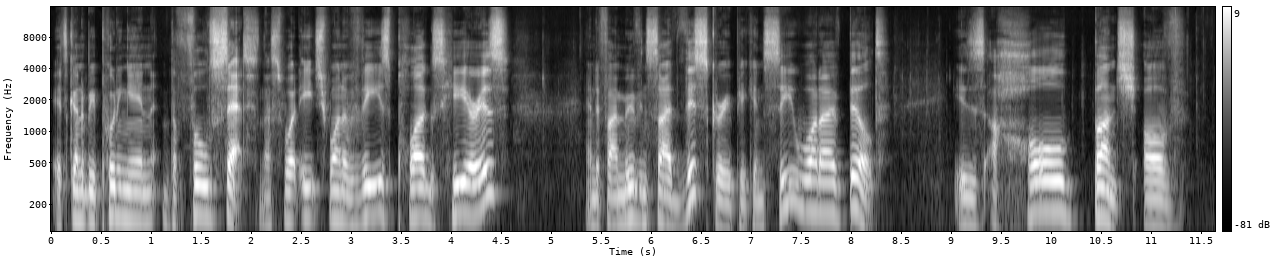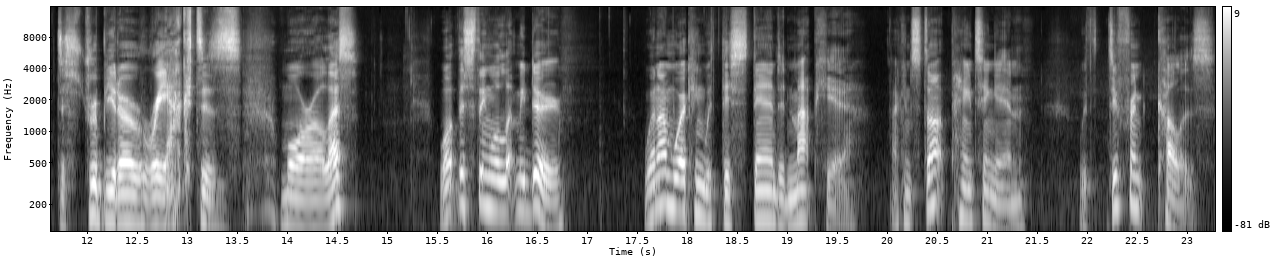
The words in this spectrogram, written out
it's going to be putting in the full set. That's what each one of these plugs here is. And if I move inside this group, you can see what I've built is a whole bunch of distributor reactors, more or less. What this thing will let me do, when I'm working with this standard map here, I can start painting in with different colors.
